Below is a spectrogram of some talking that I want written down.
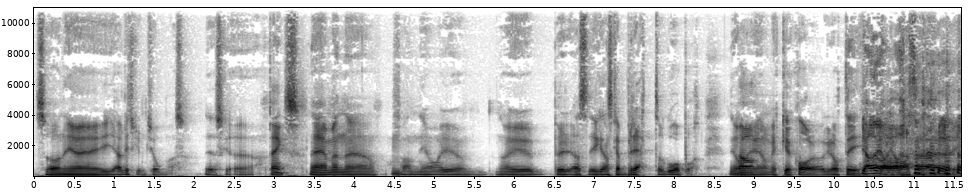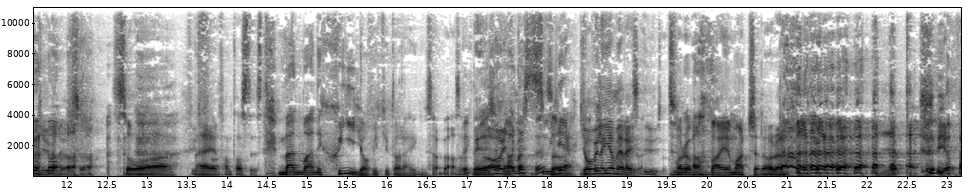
Så ni gör ju jävligt grymt jobb alltså. Det ska Thanks. Nej men eh, fan ni har ju, ni har ju alltså det är ganska brett att gå på. Ni har Ja. mycket kvar att grotta i. Ja, ja, ja. Alltså, herregud alltså. Så, eh, nej fantastiskt. Men vad energi jag fick utav det här nu Sebbe. Alltså, det, Ja, ja, det är så är jäkla... Jag vill hänga med dig ut. Var du på en Bayern-match eller? Japp.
